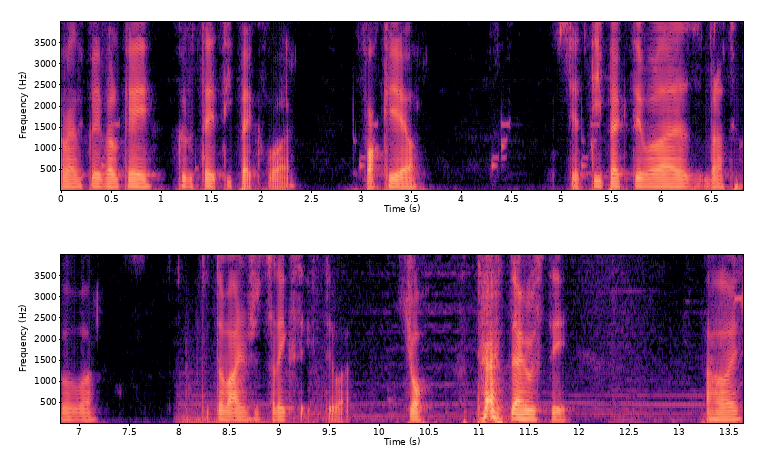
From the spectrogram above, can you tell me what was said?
Máme takový velký, krutý týpek, vole. Fuck yeah. Prostě týpek, ty vole, s bratkou a... Tetování přes celý ksik, ty vole. Jo. to je hustý. Ahoj.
